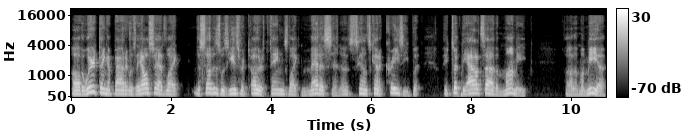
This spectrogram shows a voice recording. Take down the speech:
Uh, the weird thing about it was they also had like the substance was used for other things like medicine. It sounds kind of crazy, but they took the outside of the mummy, uh, the mumia,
